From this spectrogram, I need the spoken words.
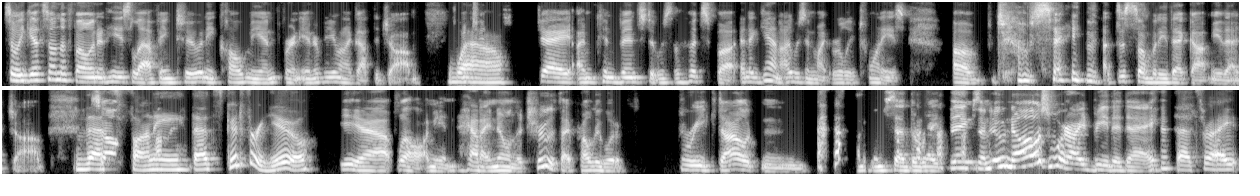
So he gets on the phone and he's laughing too. And he called me in for an interview and I got the job. Wow. Jay, I'm convinced it was the chutzpah. And again, I was in my early 20s of, of saying that to somebody that got me that job. That's so, funny. That's good for you. Yeah. Well, I mean, had I known the truth, I probably would have freaked out and, said the right things. And who knows where I'd be today. That's right.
